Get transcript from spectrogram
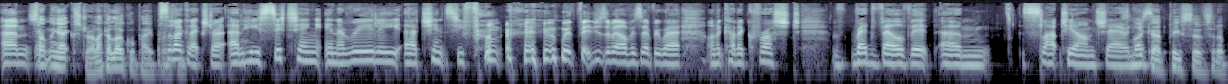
Um, something extra, like a local paper. It's a local extra, and he's sitting in a really uh, chintzy front room with pictures of Elvis everywhere on a kind of crushed red velvet um, slouchy armchair. It's and like a piece of sort of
